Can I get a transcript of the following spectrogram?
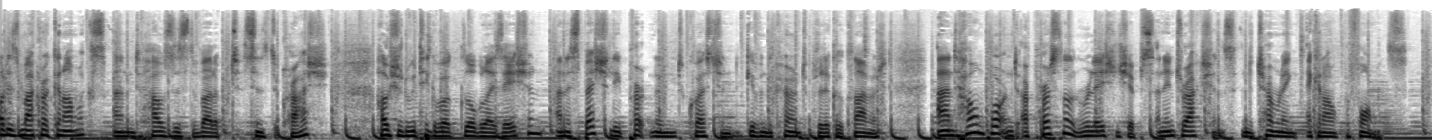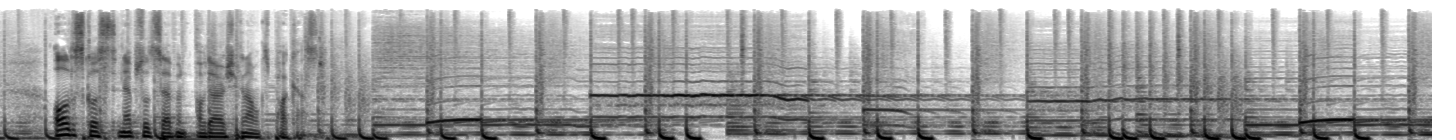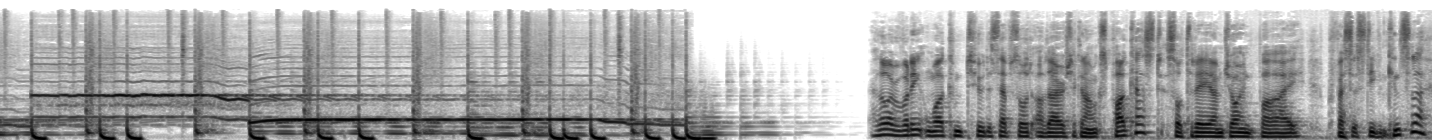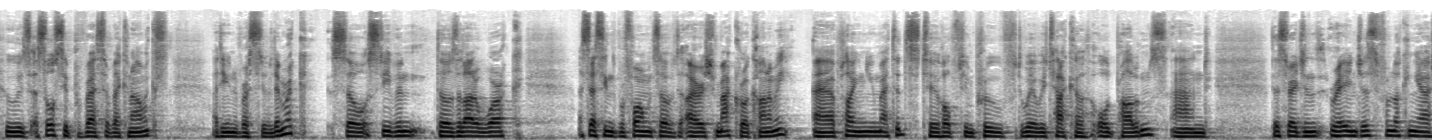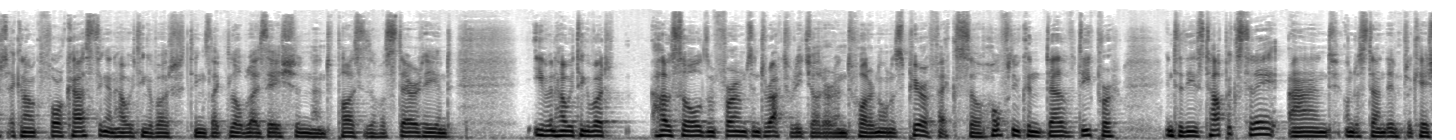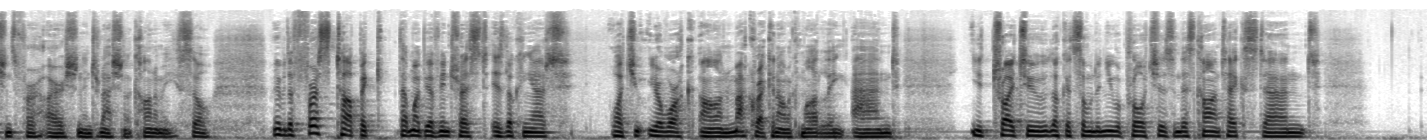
What is macroeconomics and how has this developed since the crash? How should we think about globalization? An especially pertinent question given the current political climate. And how important are personal relationships and interactions in determining economic performance? All discussed in episode 7 of the Irish Economics Podcast. Everybody, and welcome to this episode of the Irish Economics Podcast. So, today I'm joined by Professor Stephen Kinsella, who is Associate Professor of Economics at the University of Limerick. So, Stephen does a lot of work assessing the performance of the Irish macroeconomy, uh, applying new methods to hopefully improve the way we tackle old problems. And this ranges, ranges from looking at economic forecasting and how we think about things like globalization and policies of austerity, and even how we think about households and firms interact with each other and what are known as peer effects. So, hopefully, we can delve deeper into these topics today and understand the implications for Irish and international economy. So, maybe the first topic that might be of interest is looking at what you, your work on macroeconomic modelling and you try to look at some of the new approaches in this context and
